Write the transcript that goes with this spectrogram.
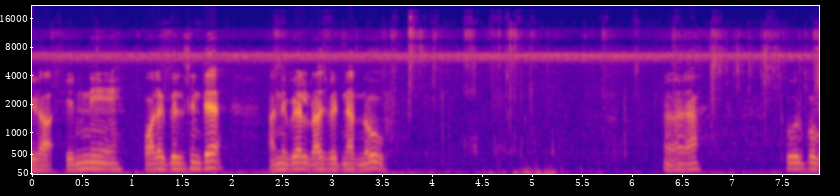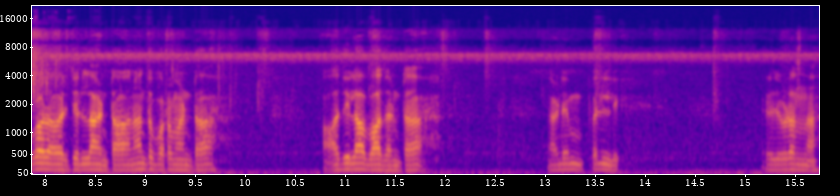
ఈడ ఎన్ని వాళ్ళకి తెలిసింటే అన్ని పేర్లు రాసి పెట్టినారు నువ్వు. తూర్పుగోదావరి జిల్లా అంట అనంతపురం అంట ఆదిలాబాద్ అంట నడింపల్లి. ఇది చూడన్నా.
